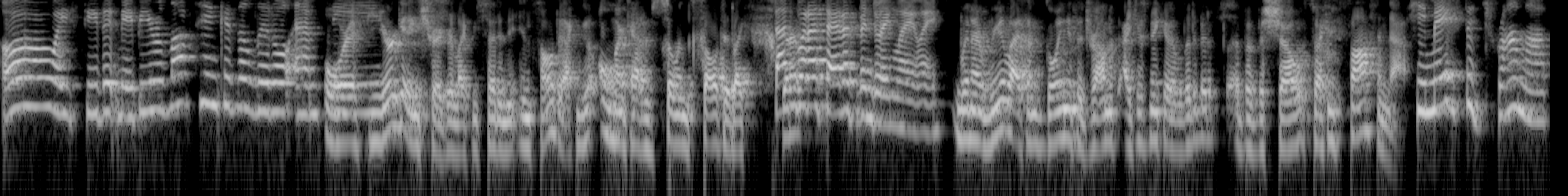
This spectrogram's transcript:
oh, I see that maybe your love tank is a little empty. or if you're getting triggered, like we said in the insulted, I can do, oh my god, I'm so insulted. Like That's what I said has been doing lately. when I realize I'm going into drama, I just make it a little bit of, of a show so I can soften that. He makes the drama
